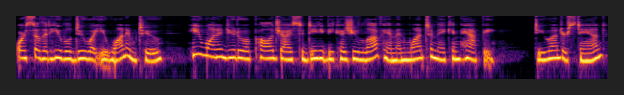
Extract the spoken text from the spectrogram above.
or so that he will do what you want him to. He wanted you to apologize to Dee because you love him and want to make him happy. Do you understand?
